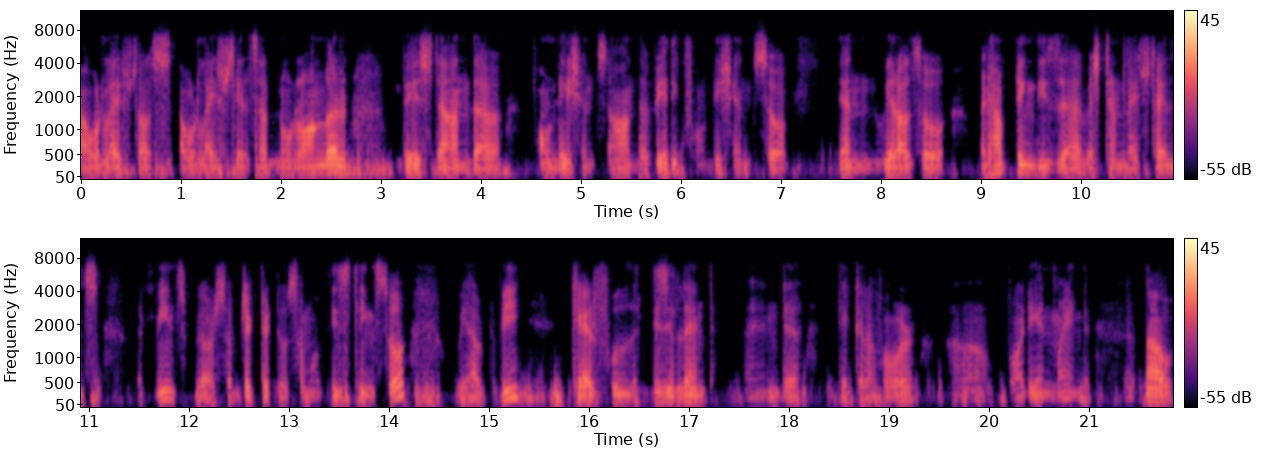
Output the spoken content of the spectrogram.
Our lifestyles, our lifestyles are no longer based on the foundations on the Vedic foundation. So then we are also adopting these uh, Western lifestyles. That means we are subjected to some of these things. So we have to be careful, vigilant, and uh, take care of our uh, body and mind. Now,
